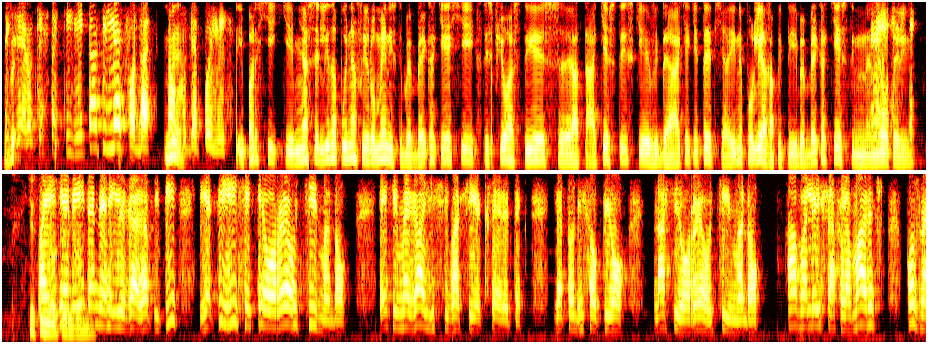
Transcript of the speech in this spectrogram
Δεν Βε- ξέρω, και στα κινητά τηλέφωνα το Ναι. έχουν πολύ. Υπάρχει και μια σελίδα που είναι αφιερωμένη στην Μπεμπέκα και έχει τις πιο αστείες ε, ατάκες της και βιντεάκια και τέτοια. Είναι πολύ αγαπητή η Μπεμπέκα και στην ε, νεότερη. Και στην Μα νεότερη είχε, γενιά. ήταν αγαπητή γιατί είχε και ωραίο κείμενο. Έχει μεγάλη σημασία, ξέρετε, για τον ηθοποιό να έχει ωραίο κείμενο. Άμα λέει σαν φλαμάρες, πώς να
